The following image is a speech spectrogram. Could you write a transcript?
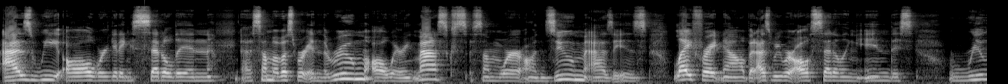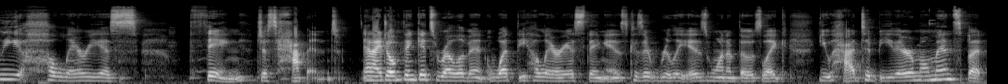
as we all were getting settled in, uh, some of us were in the room, all wearing masks, some were on Zoom, as is life right now. But as we were all settling in, this really hilarious thing just happened. And I don't think it's relevant what the hilarious thing is because it really is one of those like you had to be there moments. But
